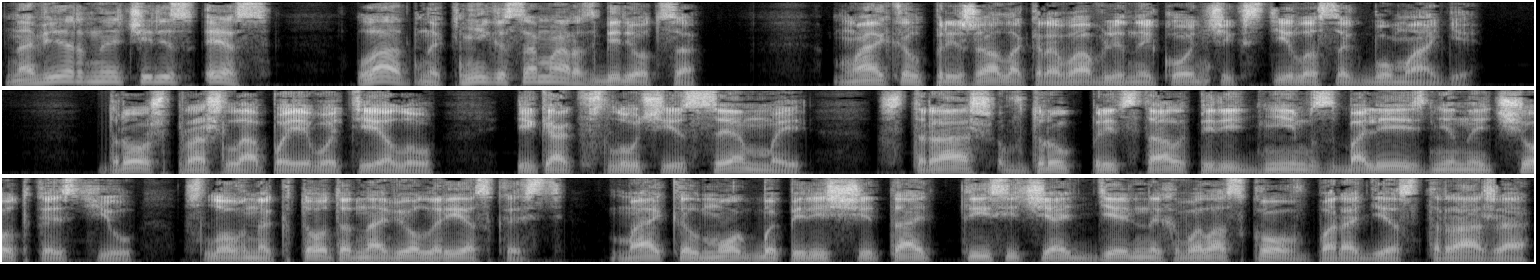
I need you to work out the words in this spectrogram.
«Наверное, через «С». Ладно, книга сама разберется». Майкл прижал окровавленный кончик стилоса к бумаге. Дрожь прошла по его телу, и, как в случае с Эммой, Страж вдруг предстал перед ним с болезненной четкостью, словно кто-то навел резкость. Майкл мог бы пересчитать тысячи отдельных волосков в бороде стража,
